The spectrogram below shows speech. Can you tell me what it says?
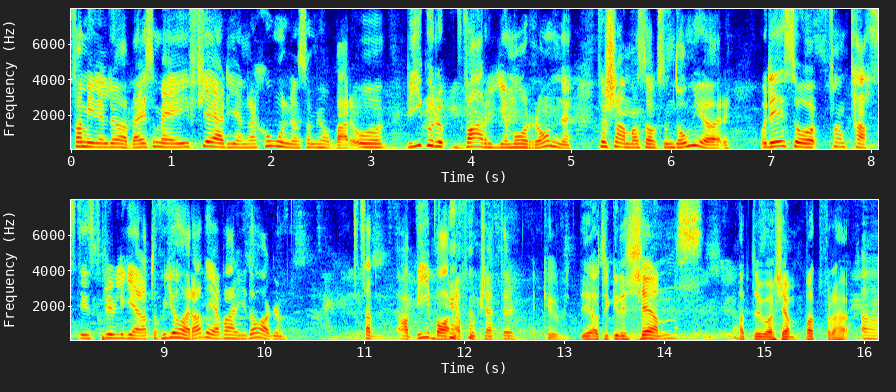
familjen Löfberg som är i fjärde generationen som jobbar och vi går upp varje morgon för samma sak som de gör. Och det är så fantastiskt privilegierat att få göra det varje dag. Så att ja, vi bara fortsätter. Kul. Jag tycker det känns att du har kämpat för det här. Ja.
